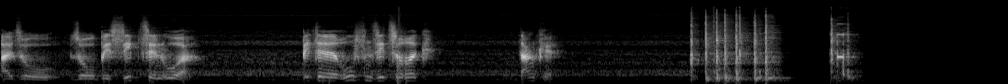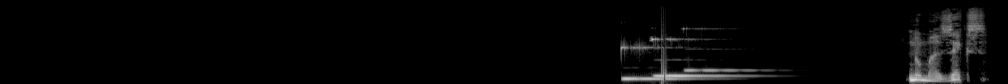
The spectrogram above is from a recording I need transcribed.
Also so bis 17 Uhr. Bitte rufen Sie zurück. Danke. Nummer 6.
